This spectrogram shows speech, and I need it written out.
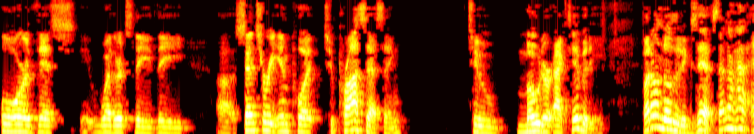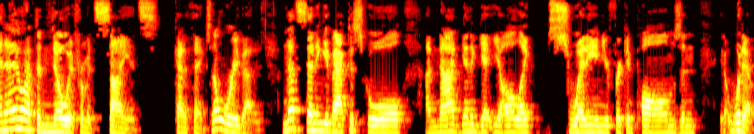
or this, whether it's the, the uh, sensory input to processing to motor activity, if I don't know that it exists, I don't have, and I don't have to know it from its science kind of thing. So don't worry about it. I'm not sending you back to school. I'm not going to get you all like sweaty in your freaking palms and you know, whatever,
